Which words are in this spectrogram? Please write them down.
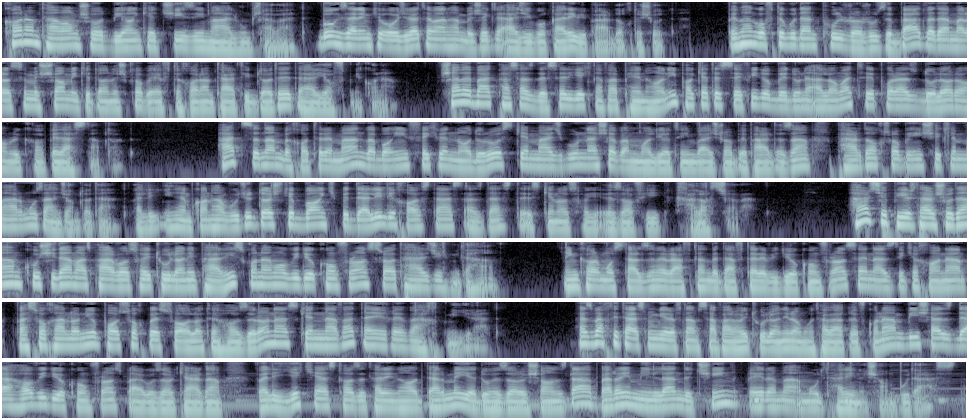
کارم تمام شد بیان که چیزی معلوم شود. بگذاریم که اجرت من هم به شکل عجیب و غریبی پرداخته شد. به من گفته بودند پول را روز بعد و در مراسم شامی که دانشگاه به افتخارم ترتیب داده دریافت می کنم. شب بعد پس از دسر یک نفر پنهانی پاکت سفید و بدون علامت پر از دلار آمریکا به دستم داد. حد زدم به خاطر من و با این فکر نادرست که مجبور نشوم مالیات این وجه را بپردازم پرداخت را به این شکل مرموز انجام دادند ولی این امکان هم وجود داشت که بانک به دلیلی خواسته است از دست اسکناس های اضافی خلاص شود هرچه پیرتر شدم کوشیدم از پروازهای طولانی پرهیز کنم و ویدیو کنفرانس را ترجیح می دهم. این کار مستلزم رفتن به دفتر ویدیو کنفرانس نزدیک خانم و سخنرانی و پاسخ به سوالات حاضران است که 90 دقیقه وقت می گیرد. از وقتی تصمیم گرفتم سفرهای طولانی را متوقف کنم بیش از ده ها ویدیو کنفرانس برگزار کردم ولی یکی از تازه ترین ها در می 2016 برای مینلند چین غیر معمول ترینشان بوده است.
